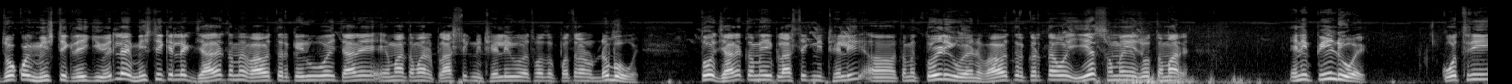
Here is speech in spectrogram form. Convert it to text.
જો કોઈ મિસ્ટેક રહી ગયું, એટલે મિસ્ટેક એટલે જ્યારે તમે વાવેતર કર્યું હોય, ત્યારે એમાં તમારે પ્લાસ્ટિકની થેલી હોય અથવા તો પતરાનો ડબ્બો હોય, તો જ્યારે તમે એ પ્લાસ્ટિકની થેલી તમે તોડી હોય અને વાવેતર કરતા હોય, એ સમયે જો તમારે એની પીંડ હોય, કોથરી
